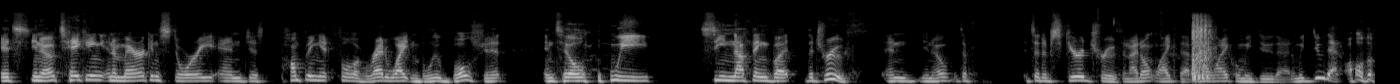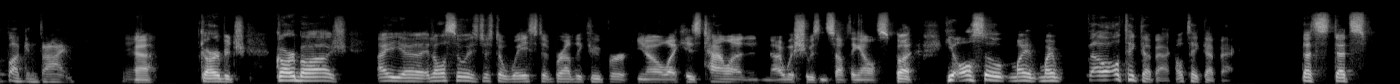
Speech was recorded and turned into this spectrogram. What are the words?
It's, you know, taking an American story and just pumping it full of red, white, and blue bullshit until we see nothing but the truth. And, you know, it's a it's an obscured truth. And I don't like that. I don't like when we do that. And we do that all the fucking time. Yeah, garbage, garbage. I. Uh, it also is just a waste of Bradley Cooper. You know, like his talent. And I wish he was in something else. But he also my my. I'll, I'll take that back. I'll take that back. That's that's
